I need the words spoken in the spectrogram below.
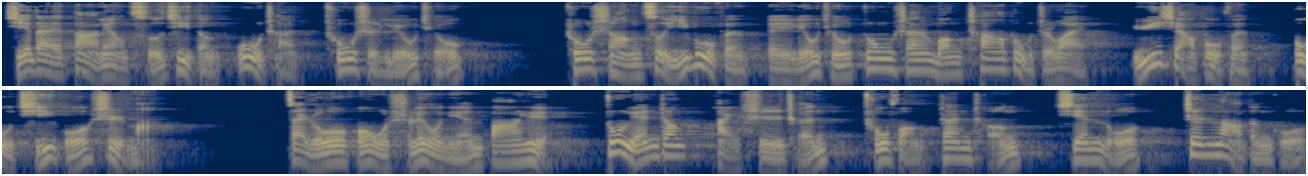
携带大量瓷器等物产出使琉球，除赏赐一部分给琉球中山王插渡之外，余下部分布齐国试马。再如洪武十六年八月，朱元璋派使臣出访詹城、暹罗、真腊等国，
